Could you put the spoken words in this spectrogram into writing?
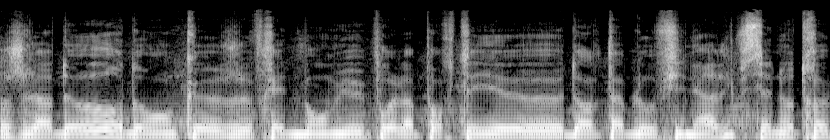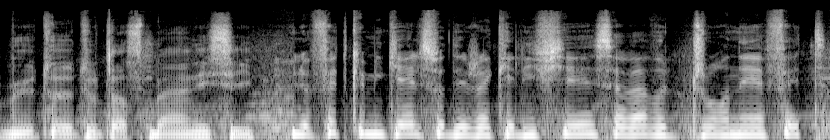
je l'adore, donc euh, je ferai de mon mieux pour la porter euh, dans le tableau final. C'est notre but toute la semaine ici. Le fait que Michael soit déjà qualifié, ça va, votre journée est faite?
